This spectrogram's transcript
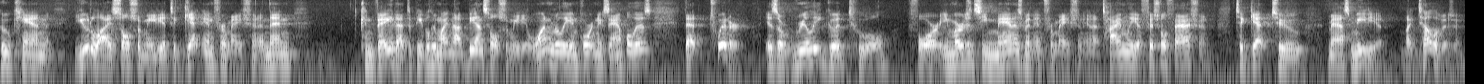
who can utilize social media to get information and then convey that to people who might not be on social media. One really important example is that Twitter is a really good tool for emergency management information in a timely, official fashion to get to mass media like television.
